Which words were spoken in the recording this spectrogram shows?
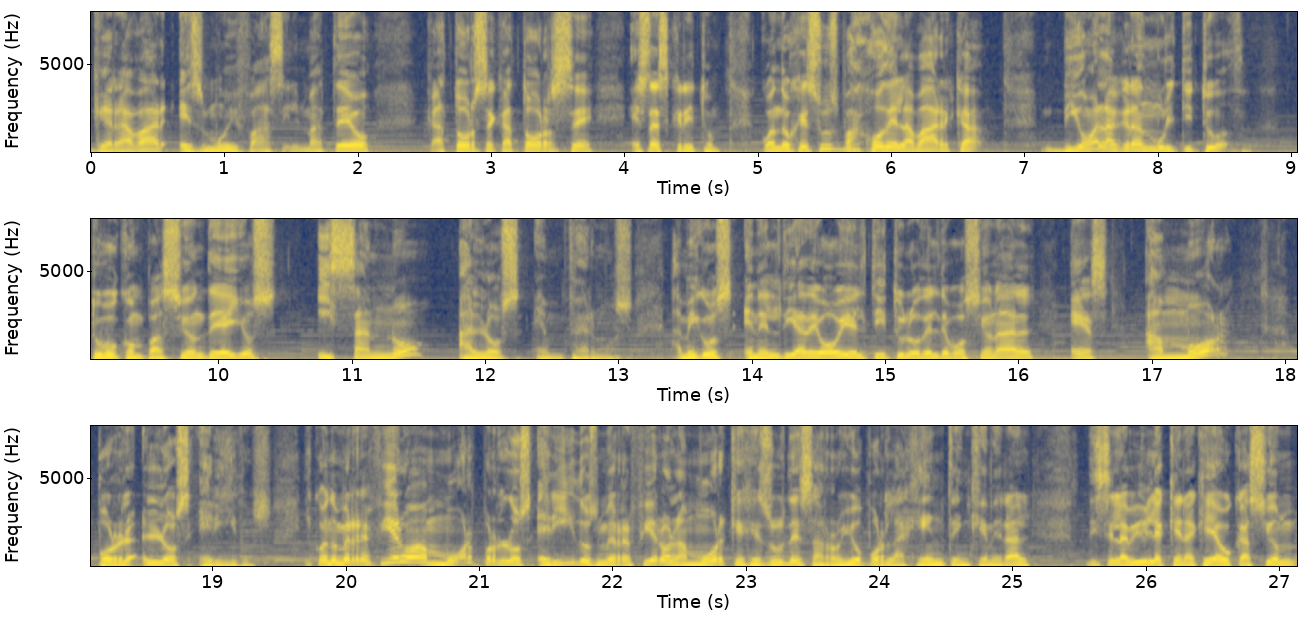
grabar, es muy fácil. Mateo 14:14 14, está escrito, cuando Jesús bajó de la barca, vio a la gran multitud, tuvo compasión de ellos y sanó a los enfermos. Amigos, en el día de hoy el título del devocional es Amor por los heridos. Y cuando me refiero a amor por los heridos, me refiero al amor que Jesús desarrolló por la gente en general. Dice la Biblia que en aquella ocasión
